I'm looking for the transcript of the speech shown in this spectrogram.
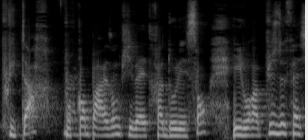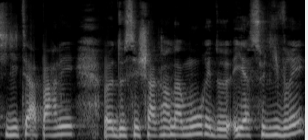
plus tard, pour quand par exemple il va être adolescent et il aura plus de facilité à parler de ses chagrins d'amour et, de, et à se livrer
